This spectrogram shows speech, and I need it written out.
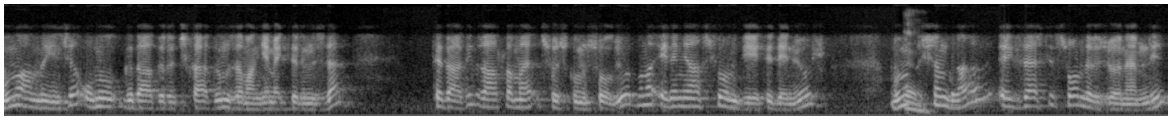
Bunu anlayınca onu gıdaları çıkardığımız zaman yemeklerimizden tedavi rahatlama söz konusu oluyor. Buna eliminasyon diyeti deniyor. Bunun evet. dışında egzersiz son derece önemli.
